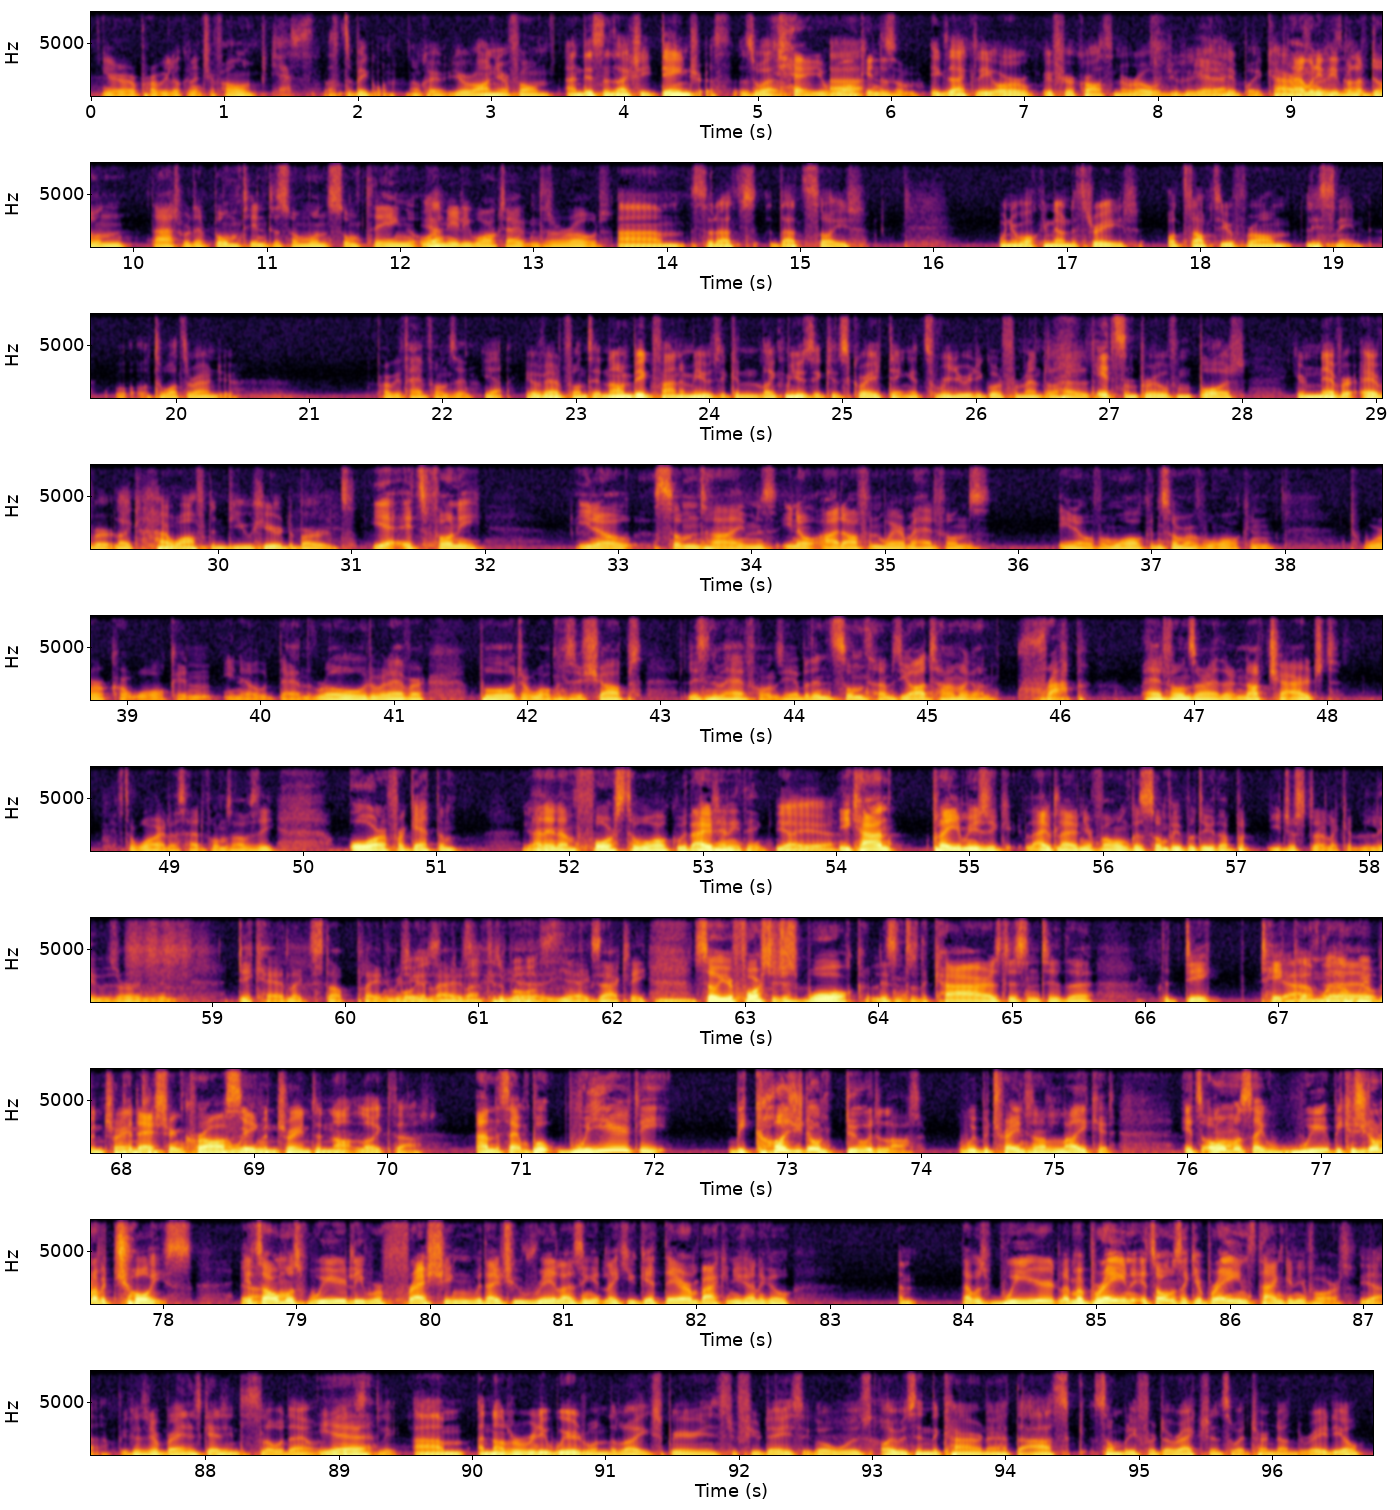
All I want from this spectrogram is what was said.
You're probably looking at your phone. Yes, that's the big one. Okay, you're on your phone, and this is actually dangerous as well. Yeah, you Uh, walk into something. Exactly, or if you're crossing a road, you could Yeah. get hit by a car. How many people have done that where they've bumped into someone, something, or Yeah. nearly walked out into the road? Um, so that's that sight. When you're walking down the street, what stops you from listening to what's around you? Probably with headphones in. Yeah, you have headphones in. And I'm a big fan of music, and like music is a great thing. It's really really good for mental health. It's- It's been but you're never ever like. How often do you hear the birds? Yeah, it's funny. You know, sometimes, you know, I'd often wear my headphones, you know, if I'm walking somewhere, if I'm walking to work or walking, you know, down the road or whatever, but or walking to the shops, listen to my headphones, yeah. But then sometimes the odd time I go, crap, my headphones are either not charged, if they're wireless headphones, obviously, or I forget them, Yeah. and then I'm forced to walk without anything. Yeah, yeah. yeah. You can't play your music out loud on your phone because some people do that, but you just are like a loser and a dickhead. Like stop playing your The music out boys in loud. the back of the yeah, yeah, exactly. Mm. So you're forced to just walk, listen to the cars, listen to the the dick tick Yeah, of and, the and we've been trained pedestrian to, And crossing, we've been trained to not like that. and the same. But weirdly, because you don't do it a lot, we've been trained to not like it. It's almost like weird because you don't have a choice. It's almost weirdly refreshing without you realizing it. Like you get there and back, and you kind of go, And- that was weird. Like my brain, it's almost like your brain's thanking you for it. Yeah, because your brain is getting to slow down. Yeah. Basically. Um, another really weird one that I experienced a few days ago was I was in the car and I had to ask somebody for directions, so I turned on the radio,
